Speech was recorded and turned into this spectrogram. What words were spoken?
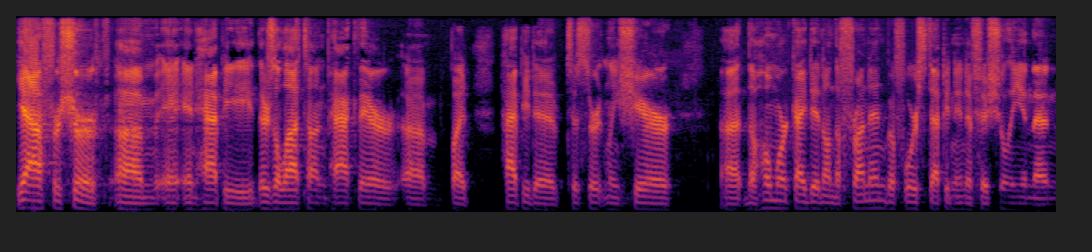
Yeah, for sure. Um, and, and, happy. There's a lot to unpack there, um, but happy to to certainly share uh, the homework I did on the front end before stepping in officially, and then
